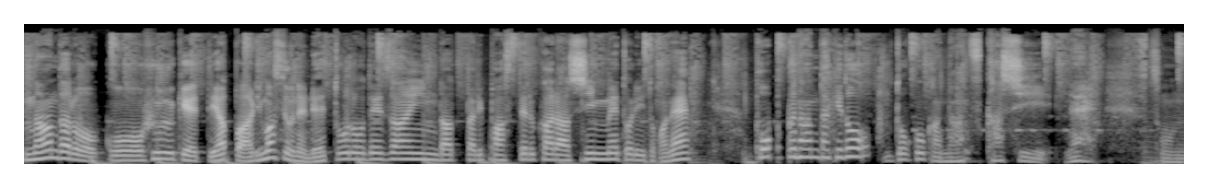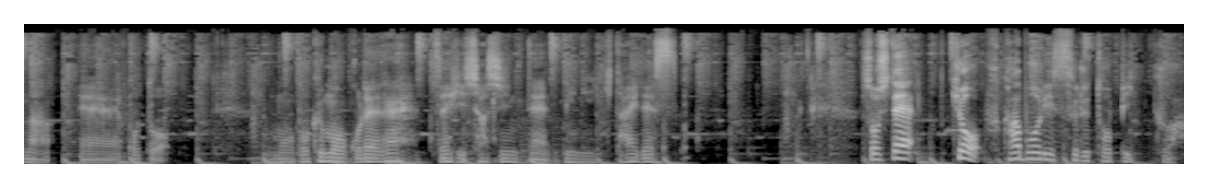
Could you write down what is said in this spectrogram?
なんだろうこう風景ってやっぱありますよね。レトロデザインだったりパステルカラーシンメトリーとかね。ポップなんだけどどこか懐かしいね。そんな、えー、フォトもう僕もこれねぜひ写真展見に行きたいです。そして今日深掘りするトピックは。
